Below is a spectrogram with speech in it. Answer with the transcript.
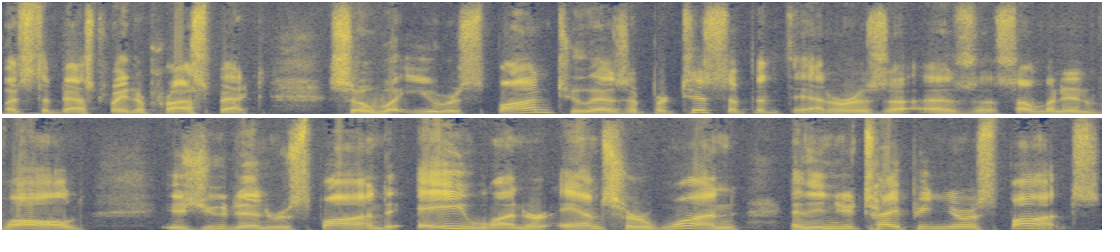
what's the best way to prospect? So what you respond to as a participant then, or as, a, as a, someone involved, is you then respond A1 or answer one, and then you type in your response.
